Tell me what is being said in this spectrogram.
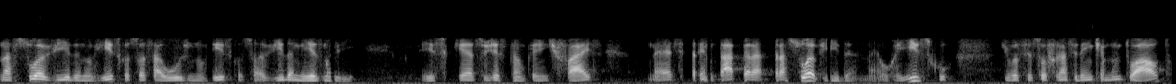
na sua vida, no risco à sua saúde, no risco à sua vida mesmo ali. Isso que é a sugestão que a gente faz, né, se atentar para a sua vida. Né? O risco de você sofrer um acidente é muito alto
